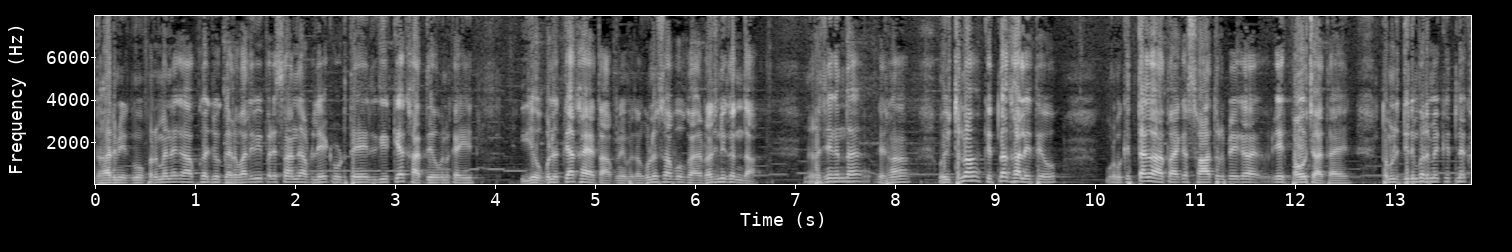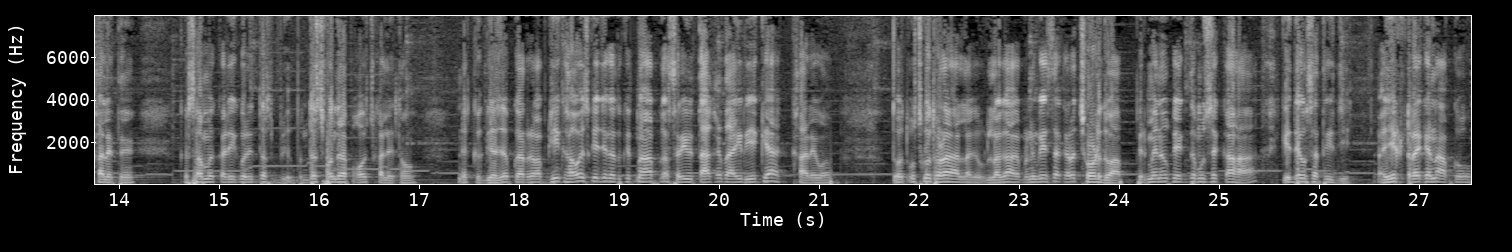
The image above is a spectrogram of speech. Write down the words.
धार्मिक हूँ, पर मैंने कहा, आपका जो घर वाले भी परेशान है, आप लेट उठते हैं ये क्या खाते हो? मैंने कहा, ये बोले क्या खाया था आपने? बोला बोले साहब वो खाया रजनीगंधा। रजनीगंधा? हाँ वो इतना, कितना खा लेते हो? बोले कितना का आता है? कि सात रुपये का एक पाउच आता है। तो हमने दिन भर में कितने खा लेते हैं? कि मैं करीब करीब दस दस, पंद्रह पाउच खा लेता हूँ। गजब कर रहे हो, आप घी खाओ इसकी जगह तो कितना आपका शरीर ताकत आई रही है, क्या खा रहे हो आप? तो उसको थोड़ा लग, लगा मैंने ऐसा करो छोड़ दो आप। फिर मैंने एकदम उससे कहा कि देखो सतीश जी एक ट्रक है ना आपको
